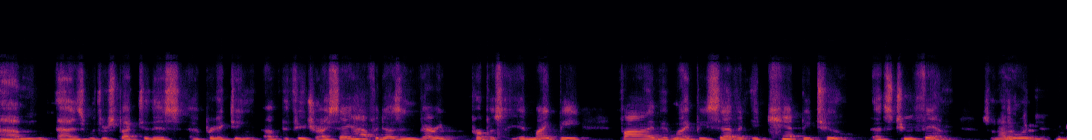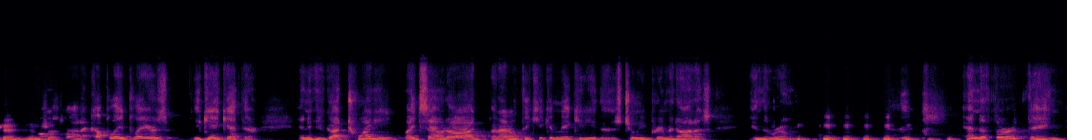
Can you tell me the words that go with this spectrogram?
Um, as with respect to this uh, predicting of the future. I say half a dozen very purposely. It might be five, it might be seven, it can't be two. That's too thin. So in other okay. words, okay, interesting. got a couple A players, you can't get there. And if you've got 20, might sound odd, but I don't think you can make it either. There's too many prima donnas in the room. and the third thing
